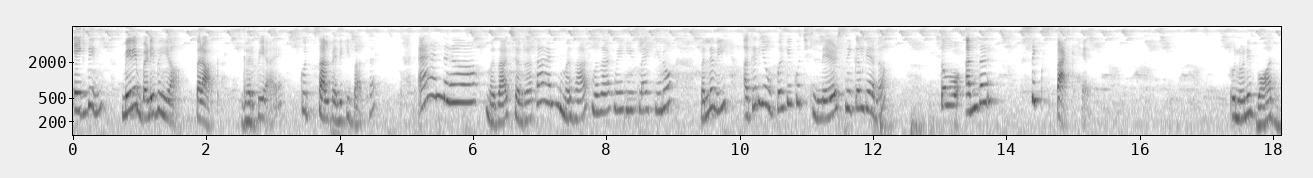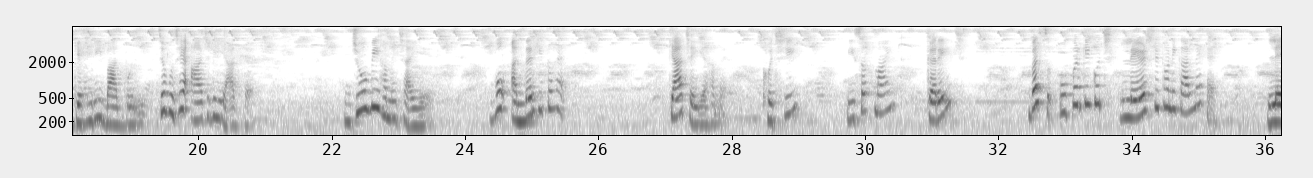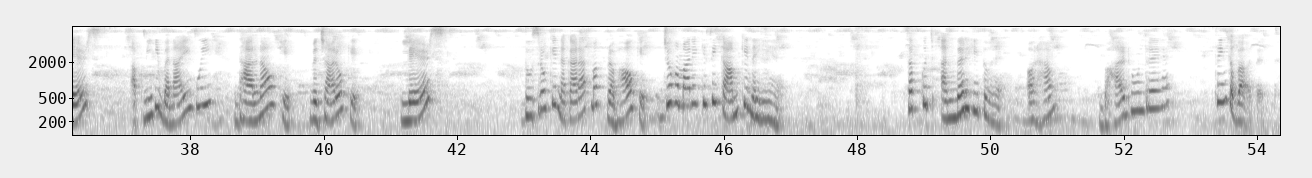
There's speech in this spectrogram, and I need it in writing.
एक दिन मेरे बड़े भैया पराग घर पे आए। कुछ साल पहले की बात है। एंड मज़ाक चल रहा था। एंड मज़ाक मज़ाक में ही is like you know Pallavi, अगर ये ऊपर के कुछ लेयर्स निकल गए ना तो अंदर सिक्स पैक है। उन्होंने बहुत गहरी बात बोली, जो मुझे आज भी याद है। जो भी हमें चाहिए, वो अंदर ही तो है। क्या चाहिए हमें? खुशी पीस ऑफ़ माइंड करेज बस ऊपर के कुछ लेयर्स ही तो निकालने हैं। लेयर्स अपनी ही बनाई हुई धारणाओं के, विचारों के। लेयर्स दूसरों के नकारात्मक प्रभाव के, जो हमारे किसी काम के नहीं हैं। सब कुछ अंदर ही तो है और हम बाहर ढूंढ रहे हैं। Think about it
